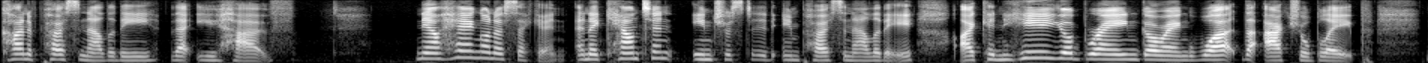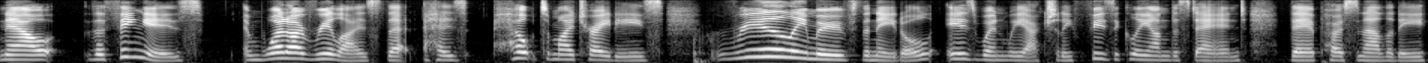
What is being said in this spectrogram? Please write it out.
kind of personality that you have. Now, hang on a second. An accountant interested in personality. I can hear your brain going, What the actual bleep? Now, the thing is, and what I've realized that has helped my tradies really move the needle is when we actually physically understand their personality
